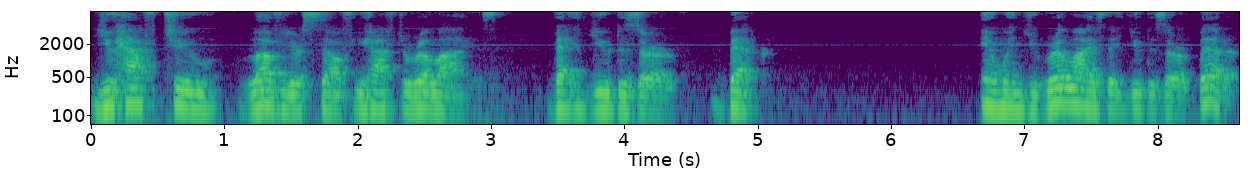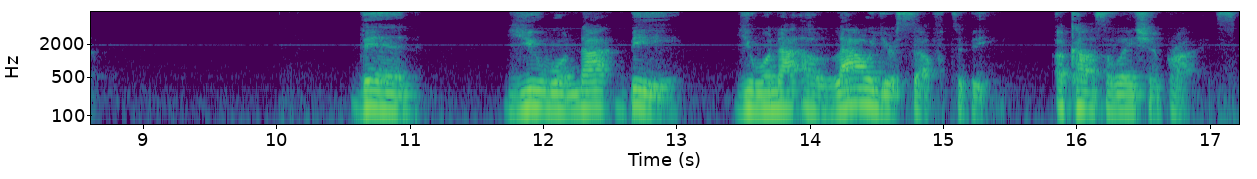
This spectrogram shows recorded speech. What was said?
You have to love yourself. You have to realize that you deserve better. And when you realize that you deserve better, then you will not be, you will not allow yourself to be a consolation prize.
